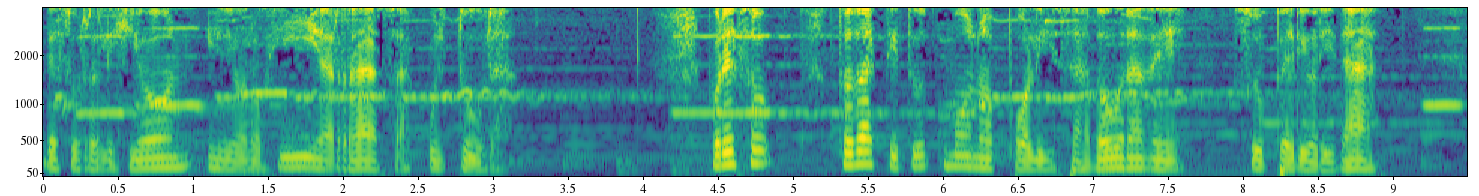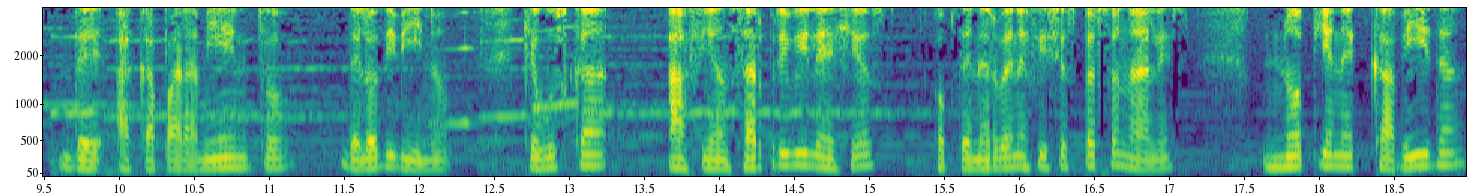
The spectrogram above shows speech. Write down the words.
de su religión, ideología, raza, cultura. Por eso, toda actitud monopolizadora de superioridad, de acaparamiento de lo divino que busca afianzar privilegios, obtener beneficios personales, no tiene cabida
